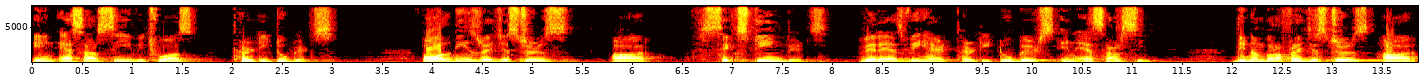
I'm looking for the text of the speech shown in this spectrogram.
in SRC, which was 32 bits. All these registers are 16 bits, whereas we had 32 bits in SRC. The number of registers are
